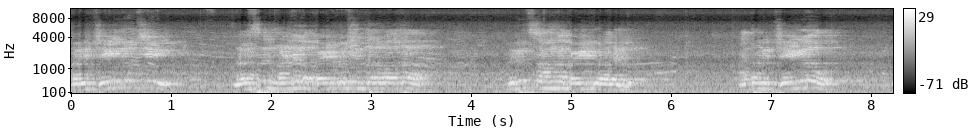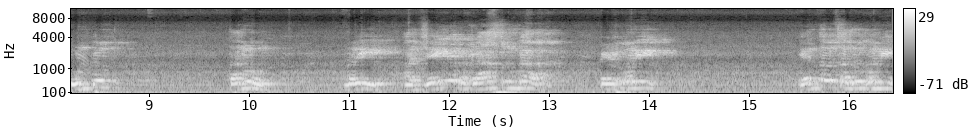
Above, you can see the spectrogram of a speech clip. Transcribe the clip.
మరి జైలు నుంచి నెల్సన్ మండేలా బయటకు వచ్చిన తర్వాత నిరుత్సాహంగా బయటకు రాలేదు అతని జైల్లో ఉంటూ తను మరి ఆ జైలు ఒక క్లాస్ రూమ్గా పెట్టుకొని ఎంతో చదువుకొని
